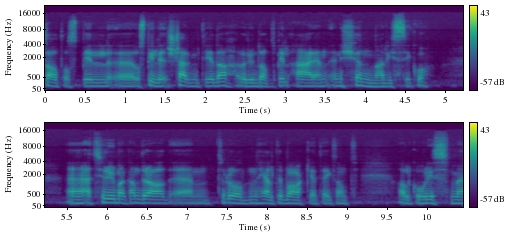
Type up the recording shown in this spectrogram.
dataspill og spille skjermtid rundt dataspill er en, en kjønna risiko. Jeg tror man kan dra tråden helt tilbake til sant, alkoholisme,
